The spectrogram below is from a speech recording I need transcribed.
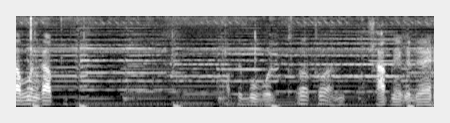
ตำๆกันครับเอาไปบูบนก็ก็ซับนี่ยกันเลย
